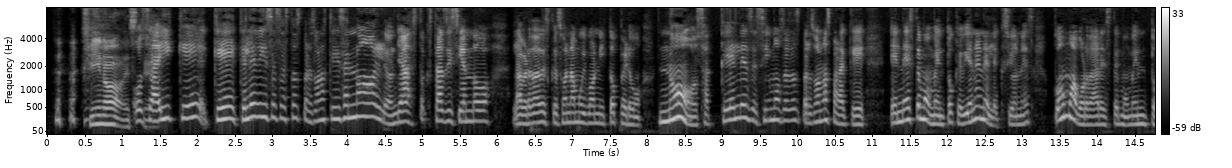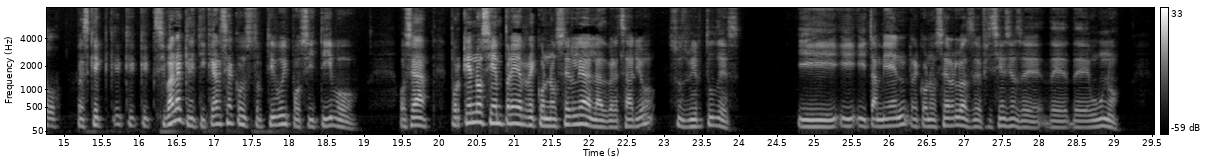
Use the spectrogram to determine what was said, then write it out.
Sí, no, O este, sea, ¿y qué, qué, qué le dices a estas personas que dicen, no, León, ya, esto que estás diciendo, la verdad es que suena muy bonito, pero no, o sea, ¿qué les decimos a esas personas para que en este momento que vienen elecciones, cómo abordar este momento? Pues que, que, que- que si van a criticar sea constructivo y positivo. O sea, ¿por qué no siempre reconocerle al adversario sus virtudes? Y, y, y también reconocer las deficiencias de, de, de uno,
